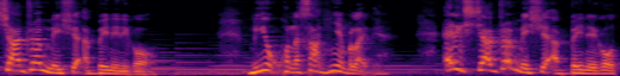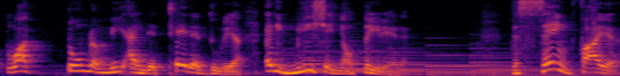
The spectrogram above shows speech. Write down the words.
ရှာဒရမေရှအပင်တွေကို မီးကိုခုနစမြင့်ပလိုက်တယ်အဲ့ဒီရှာဒရမေရှအပင်တွေကိုသွားတုံးပြီးမီးအိုင်တဲ့ထဲတဲ့သူတွေကအဲ့ဒီမီးရှိန်ကြောင့်တေးတယ်တဲ့ the same fire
